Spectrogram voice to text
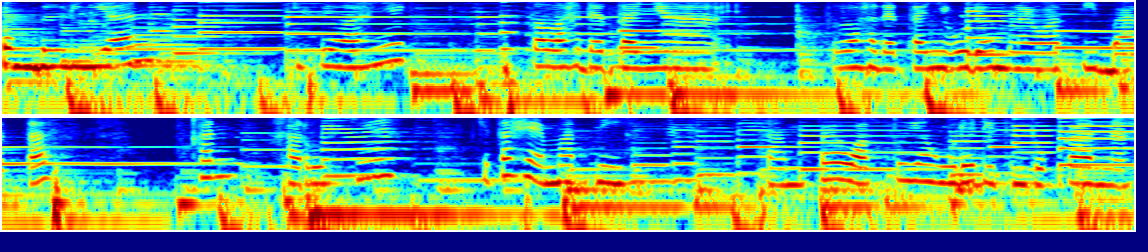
pembelian istilahnya setelah datanya setelah datanya udah melewati batas kan harusnya kita hemat nih sampai waktu yang udah ditentukan. Nah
